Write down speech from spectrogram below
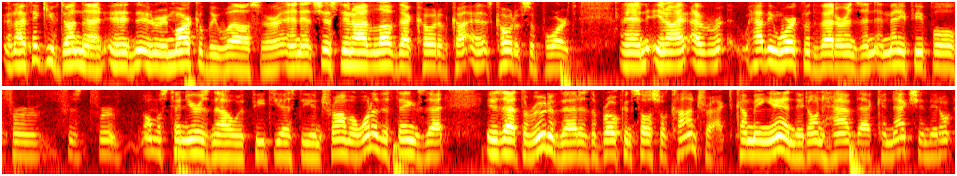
And I think you've done that in, in remarkably well, sir. And it's just, you know, I love that code of uh, code of support. And you know, I, I having worked with veterans and, and many people for, for, for almost ten years now with PTSD and trauma, one of the things that is at the root of that is the broken social contract. Coming in, they don't have that connection. They don't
